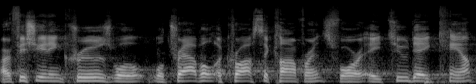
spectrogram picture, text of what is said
our officiating crews will, will travel across the conference for a two day camp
